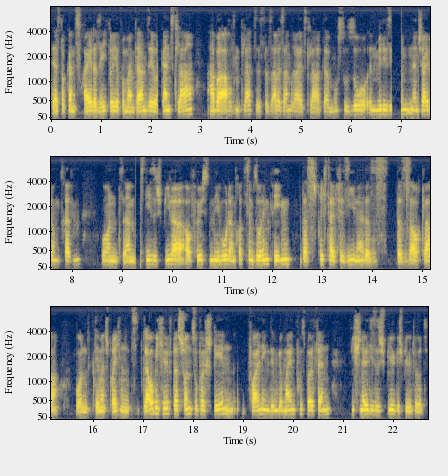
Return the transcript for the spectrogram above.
der ist doch ganz frei, da sehe ich doch hier von meinem Fernseher ganz klar. Aber auf dem Platz ist das alles andere als klar. Da musst du so in Millisekunden Entscheidungen treffen. Und ähm, dass diese Spieler auf höchstem Niveau dann trotzdem so hinkriegen, das spricht halt für sie, ne? Das ist, das ist auch klar. Und dementsprechend, glaube ich, hilft das schon zu verstehen, vor allen Dingen dem gemeinen Fußballfan, wie schnell dieses Spiel gespielt wird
